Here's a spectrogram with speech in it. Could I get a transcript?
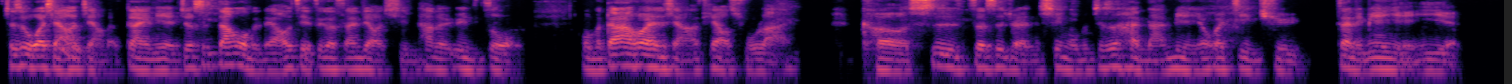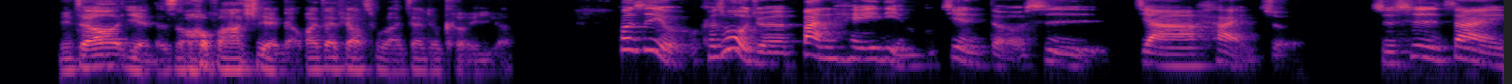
就是我想要讲的概念，就是当我们了解这个三角形它的运作，我们当然会很想要跳出来。可是这是人性，我们就是很难免又会进去，在里面演一演。你只要演的时候 发现，赶快再跳出来，这样就可以了。或是有，可是我觉得扮黑脸不见得是加害者，只是在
